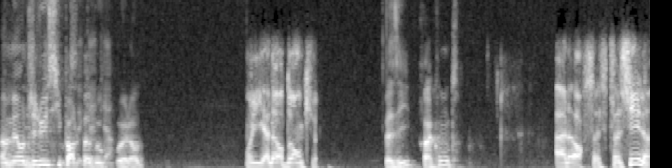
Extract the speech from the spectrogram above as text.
Non, mais Hein, Angelus, il parle pas caca. beaucoup alors. Oui, alors donc. Vas-y, raconte. Alors, c'est facile.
